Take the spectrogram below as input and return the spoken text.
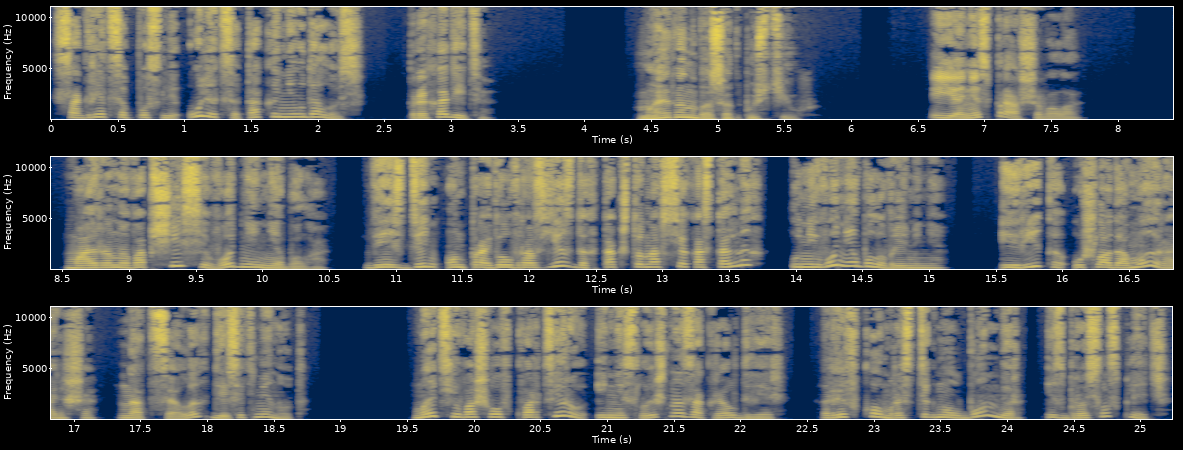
Согреться после улицы так и не удалось. Проходите. Майрон вас отпустил. Я не спрашивала. Майрона вообще сегодня не было. Весь день он провел в разъездах, так что на всех остальных у него не было времени и Рита ушла домой раньше, на целых десять минут. Мэтью вошел в квартиру и неслышно закрыл дверь. Рывком расстегнул бомбер и сбросил с плеч.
